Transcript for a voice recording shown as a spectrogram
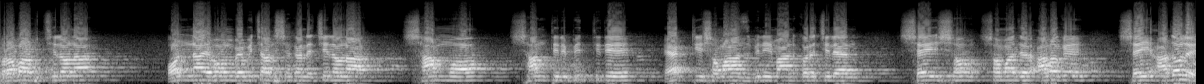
প্রভাব ছিল না। অন্যায় এবং ব্যবিচার সেখানে ছিল না। সাম্য, শান্তির ভিত্তিতে একটি সমাজ বিনির্মাণ করেছিলেন। সেই সমাজের আলোকে, সেই আদলে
